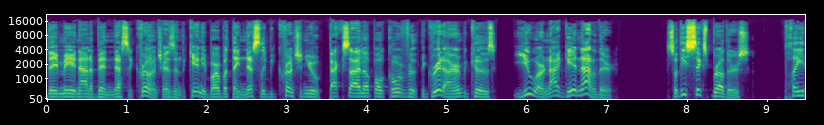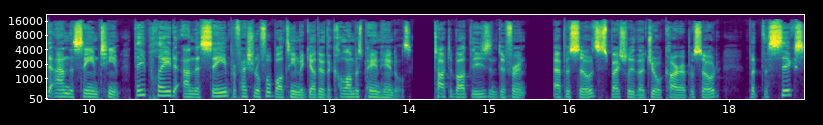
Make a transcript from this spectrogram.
They may not have been Nestle Crunch, as in the candy bar, but they Nestle be crunching you backside up all over the gridiron because you are not getting out of there. So these six brothers played on the same team. They played on the same professional football team together, the Columbus Panhandles. Talked about these in different episodes, especially the Joe Carr episode. But the six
